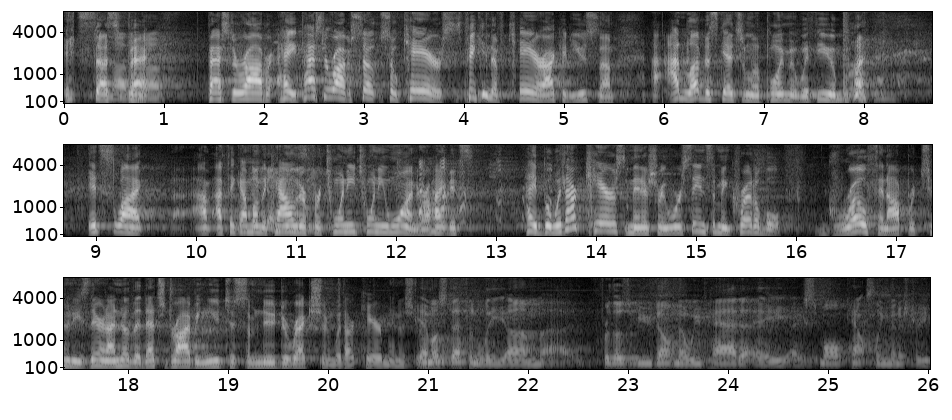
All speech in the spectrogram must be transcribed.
it's suspect. Pastor Robert, hey, Pastor Robert, so, so care. Speaking of care, I could use some. I'd love to schedule an appointment with you, but it's like, I, I think I'm I think on the calendar for 2021, right? It's, hey, but with our cares ministry, we're seeing some incredible growth and opportunities there. And I know that that's driving you to some new direction with our care ministry. Yeah, most definitely. Um, uh, for those of you who don't know, we've had a, a small counseling ministry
